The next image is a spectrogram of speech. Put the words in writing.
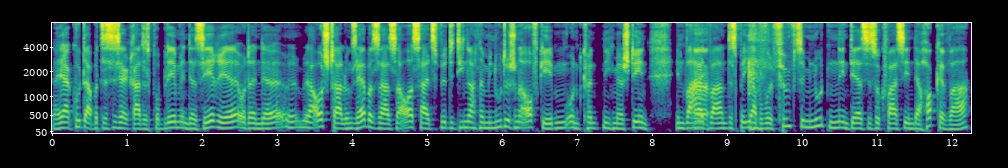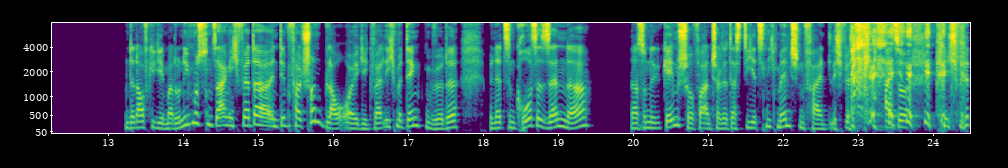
Naja, gut, aber das ist ja gerade das Problem. In der Serie oder in der, in der, Ausstrahlung selber sah es so aus, als würde die nach einer Minute schon aufgeben und könnte nicht mehr stehen. In Wahrheit ja. waren das bei ihr aber wohl 15 Minuten, in der sie so quasi in der Hocke war und dann aufgegeben hat. Und ich muss schon sagen, ich wäre da in dem Fall schon blauäugig, weil ich mir denken würde, wenn jetzt ein großer Sender da so eine Game Show veranstaltet, dass die jetzt nicht menschenfeindlich wird. Also, ich bin,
